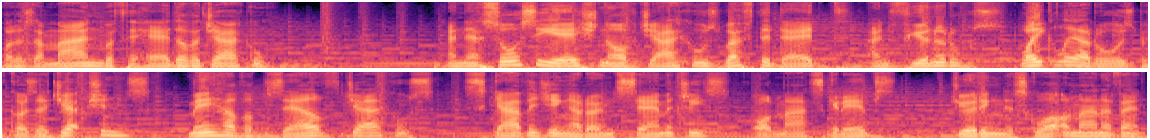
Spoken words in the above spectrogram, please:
or as a man with the head of a jackal. And the association of jackals with the dead and funerals likely arose because Egyptians may have observed jackals scavenging around cemeteries or mass graves during the Squatterman event.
